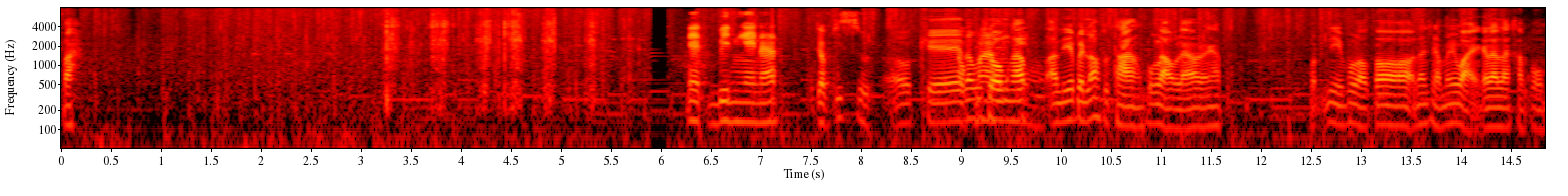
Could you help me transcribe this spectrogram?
ไป เน็ตบินไงนะจบที่สุด โอเคขอบท่านมากผู้ชมครับจริงอันนี้เป็นรอบสุดท้ายของพวกเราแล้วนะครับหมดนี้พวกเราก็น่าจะไม่ไหวกันแล้วล่ะครับผม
